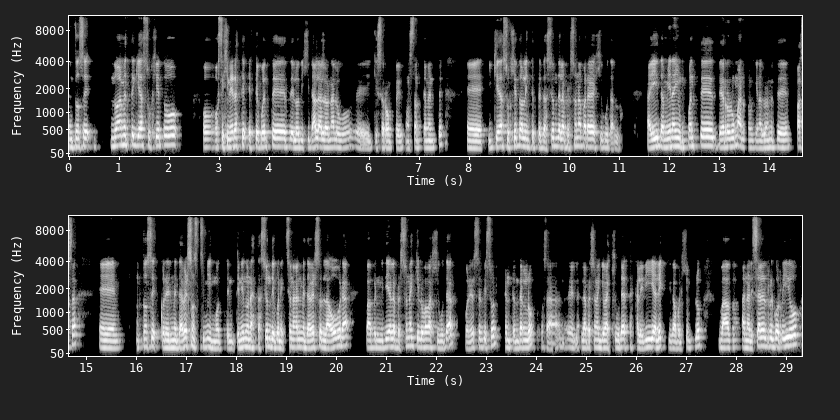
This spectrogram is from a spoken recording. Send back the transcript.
Entonces, nuevamente queda sujeto o, se genera este, este, puente de lo digital a lo análogo eh, que se rompe constantemente eh, y queda sujeto a la interpretación de la persona para ejecutarlo. Ahí también hay un puente de error humano que naturalmente pasa. entonces, con el metaverso en sí mismo, teniendo una estación de conexión al metaverso en la obra, va a permitir a la persona que lo va a ejecutar, poner el servidor, entenderlo, o sea, la persona que va a ejecutar esta escalería eléctrica, por ejemplo, va a analizar el recorrido,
